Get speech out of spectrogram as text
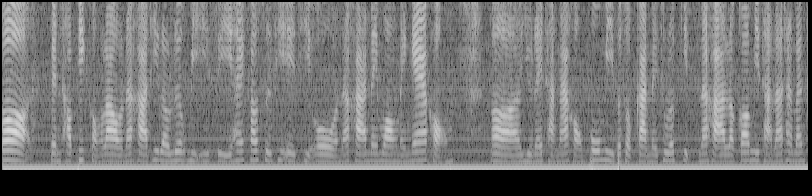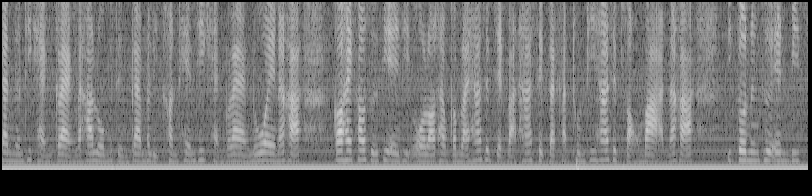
ก็เป็นท็อปิกของเรานะคะ ที่เราเลือก BEC ให้เข้าซื้อที่ ATO นะคะ ในมองในแง่ของอออยู่ในฐานะของผู้มีประสบการณ์ในธุรกิจนะคะ แล้วก็มีฐานะทางด้านการเงินที่แข็งแกร่งนะคะ รวมไปถึงการผลิตคอนเทนต์ที่แข็งแรงด้วยนะคะ ก็ให้เข้าซื้อที่ ATO เราทำกำไร 57 บาท 50 แต่ขาดทุนที่ 52 บาทนะคะ อีกตัวหนึ่งคือ NBC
